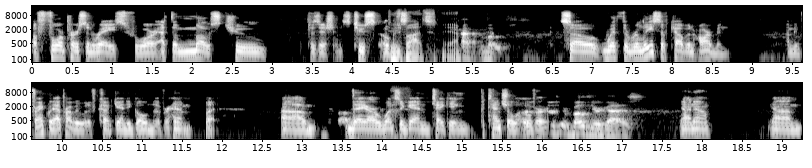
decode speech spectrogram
a four-person race for at the most two positions, two open two spots. spots. Yeah. At most. So with the release of Kelvin Harmon, I mean, frankly, I probably would have cut Gandy Golden over him, but um, they are once again taking potential over. Those are both your guys. I know. Um,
